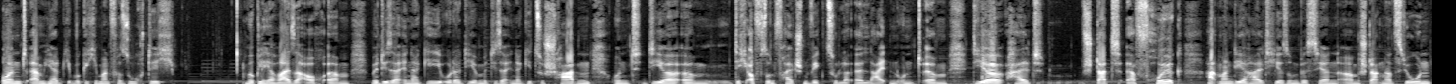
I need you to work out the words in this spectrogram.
Und ähm, hier hat wirklich jemand versucht, dich möglicherweise auch ähm, mit dieser Energie oder dir mit dieser Energie zu schaden und dir ähm, dich auf so einen falschen Weg zu äh, leiten und ähm, dir halt statt Erfolg hat man dir halt hier so ein bisschen ähm, Stagnation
